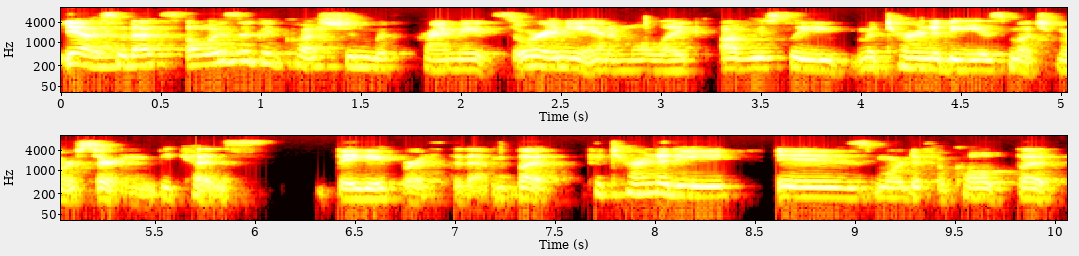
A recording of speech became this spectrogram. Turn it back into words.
Yeah, so that's always a good question with primates or any animal. Like, obviously, maternity is much more certain because they gave birth to them. But paternity is more difficult. But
